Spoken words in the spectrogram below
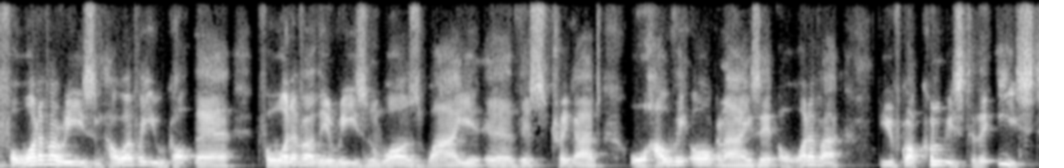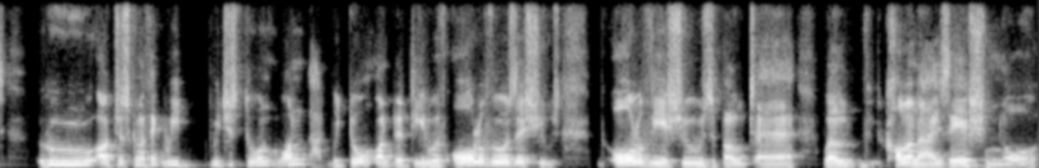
for whatever reason, however you got there, for whatever the reason was, why uh, this triggered, or how they organize it, or whatever. You've got countries to the east who are just going to think we we just don't want that. We don't want to deal with all of those issues, all of the issues about uh, well colonization or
